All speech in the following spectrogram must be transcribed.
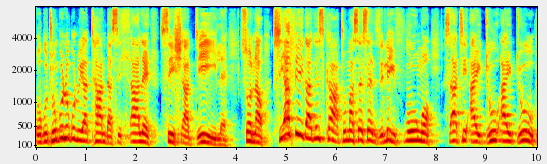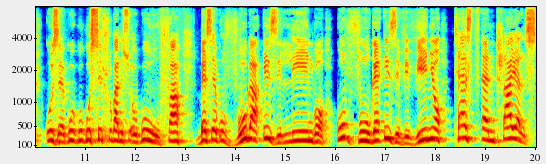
ukuthi uNkulunkulu uyathanda sihlale sishadile. So now siyafika ke isikhathi uma sesenzile izifungo sathi i do i do kuze kusihlukaniswe ukufa bese kuvuka izilingo kuvuke izivivinyo tests and trials.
